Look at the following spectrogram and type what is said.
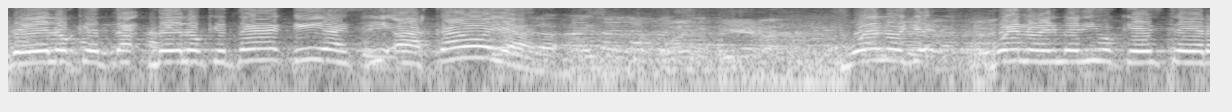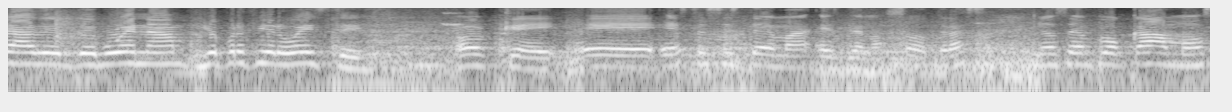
De lo que está, de lo que está aquí, aquí acá o allá. Bueno, yo, bueno, él me dijo que este era de, de buena. Yo prefiero este. Ok, eh, este sistema es de nosotras. Nos enfocamos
